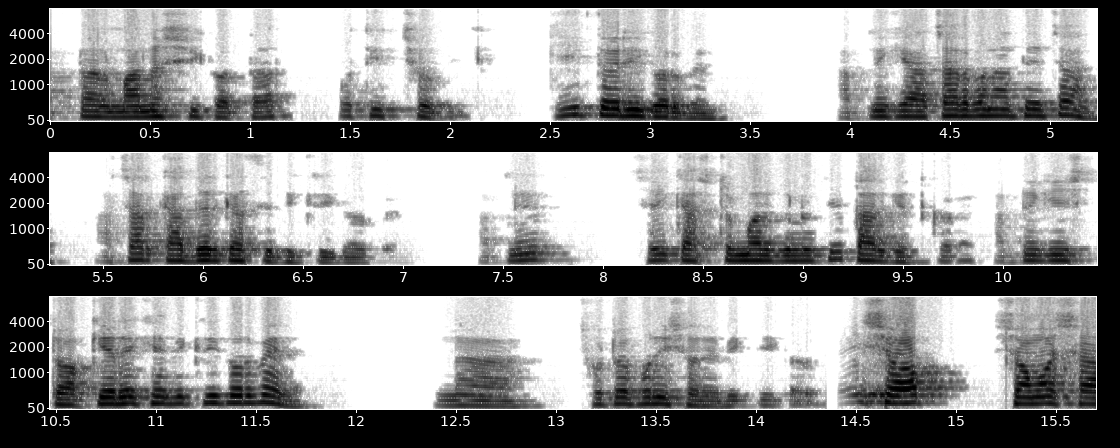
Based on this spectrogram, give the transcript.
আপনার মানসিকতার প্রতিচ্ছবি। কি তৈরি করবেন? আপনি কি আচার বানাতে চান? আচার কাদের কাছে বিক্রি করবেন? আপনি সেই কাস্টমারগুলোকে টার্গেট করেন। আপনি কি স্টকে রেখে বিক্রি করবেন? না ছোট পরিসরে বিক্রি করবেন এইসব সমস্যা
